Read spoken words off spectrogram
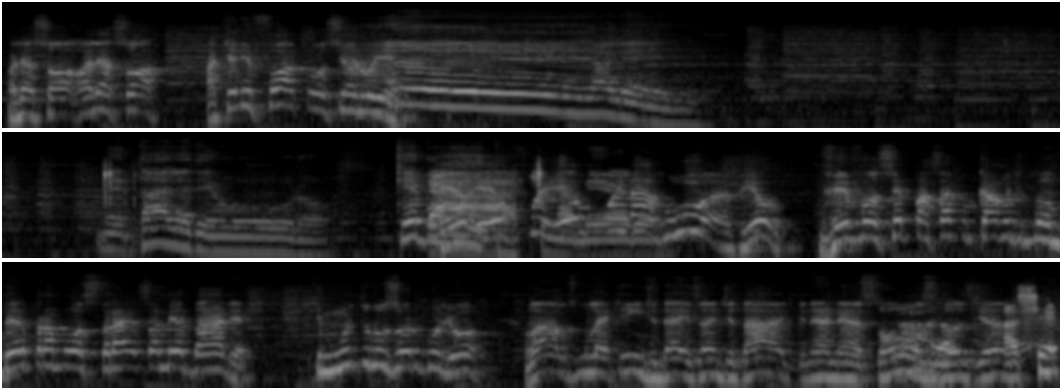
Olha só, olha só. Aquele foco, senhor Luiz. Ei, olha aí. Medalha de ouro. Que bom. Eu, eu, fui, eu fui na rua, viu? Ver você passar com o carro de bombeiro para mostrar essa medalha, que muito nos orgulhou. Lá, os molequinhos de 10 anos de idade, né, né? 11, ah, 12 anos. A che...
